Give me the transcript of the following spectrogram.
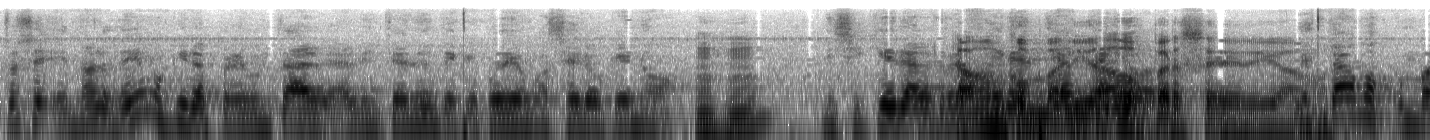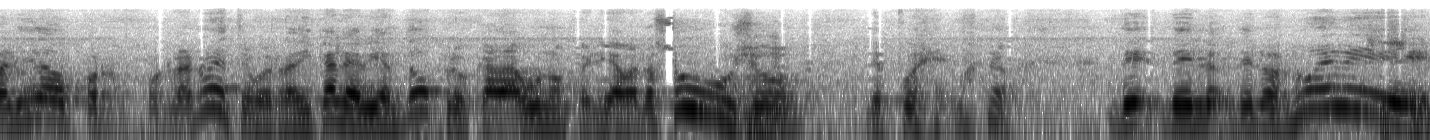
entonces eh, no le teníamos que ir a preguntar al intendente qué podíamos hacer o qué no. Ni siquiera al Estaban convalidados per se, digamos. Estábamos convalidados por, por la nuestra, porque radicales habían dos, pero cada uno peleaba lo suyo. Después, bueno, de, los nueve,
